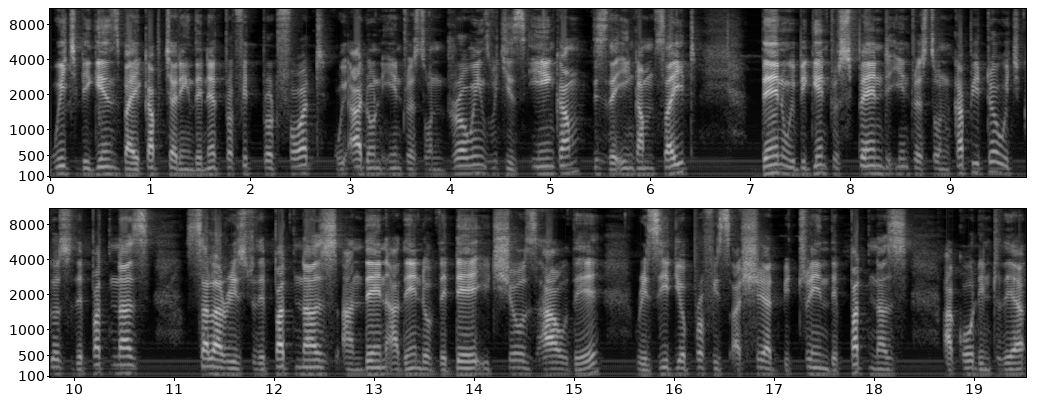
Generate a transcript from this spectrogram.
which begins by capturing the net profit brought forward. We add on interest on drawings, which is income. This is the income side. Then we begin to spend interest on capital, which goes to the partners, salaries to the partners, and then at the end of the day, it shows how the residual profits are shared between the partners according to their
